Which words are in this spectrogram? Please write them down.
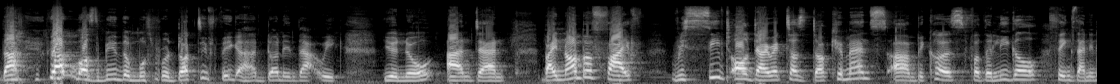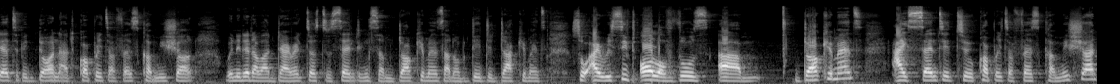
that that must be the most productive thing I had done in that week, you know. And then by number five, received all directors documents um, because for the legal things that needed to be done at corporate affairs commission we needed our directors to send in some documents and update the documents so i received all of those um, documents i sent it to corporate affairs commission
